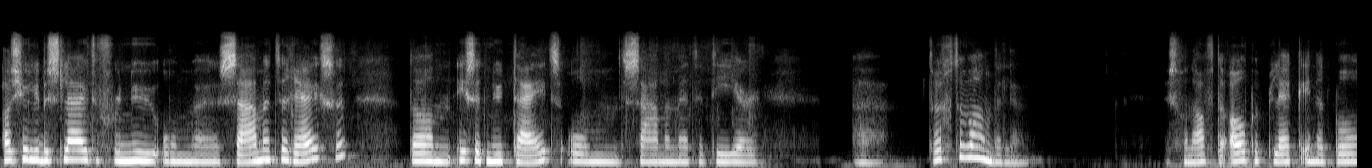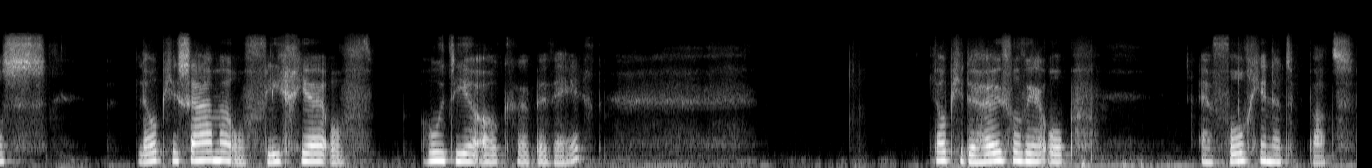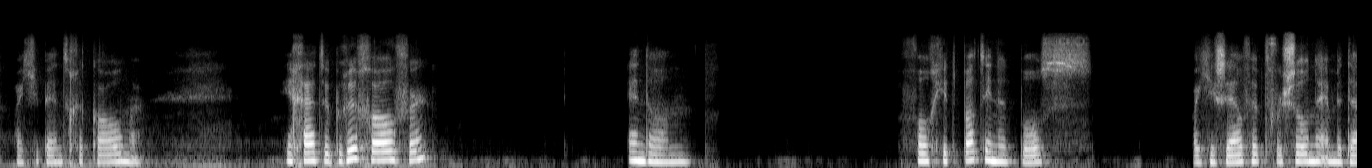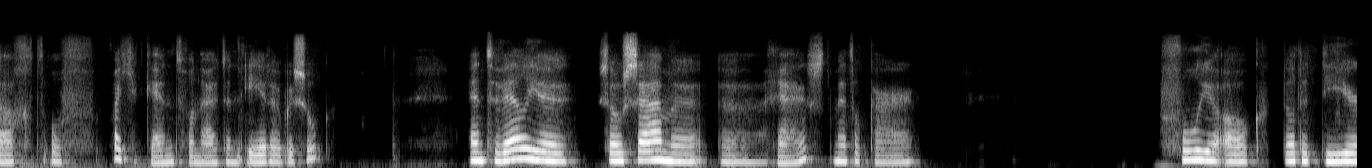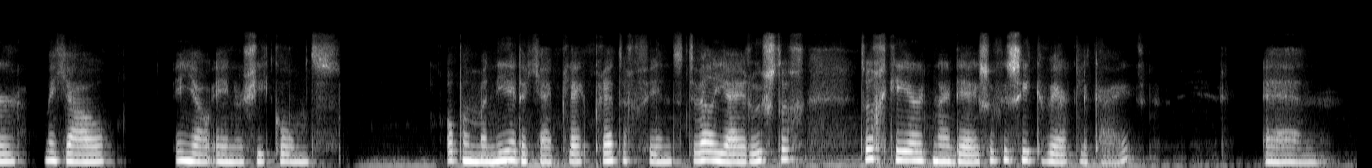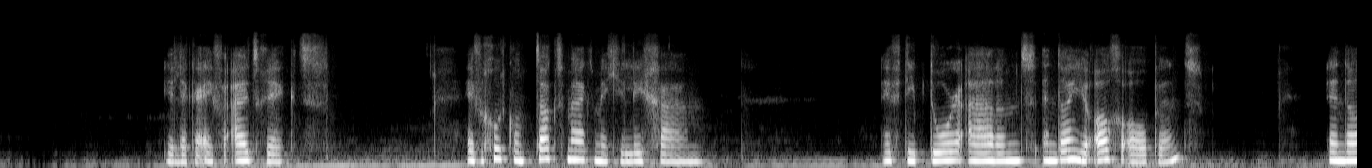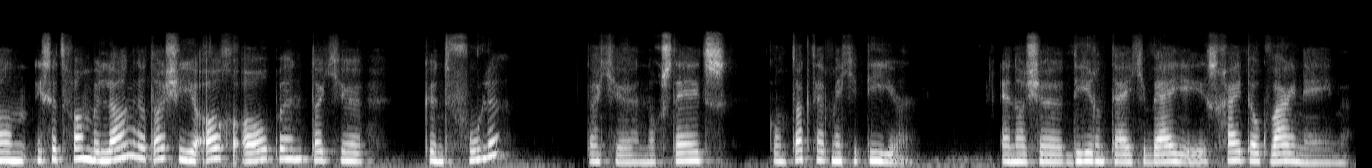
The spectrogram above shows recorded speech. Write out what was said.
Als jullie besluiten voor nu om uh, samen te reizen, dan is het nu tijd om samen met het dier uh, terug te wandelen. Dus vanaf de open plek in het bos loop je samen of vlieg je of hoe het dier ook uh, beweegt. Loop je de heuvel weer op en volg je het pad wat je bent gekomen. Je gaat de brug over en dan volg je het pad in het bos, wat je zelf hebt verzonnen en bedacht, of wat je kent vanuit een eerder bezoek. En terwijl je zo samen uh, reist met elkaar, voel je ook dat het dier met jou in jouw energie komt op een manier dat jij prettig vindt, terwijl jij rustig terugkeert naar deze fysieke werkelijkheid. En je lekker even uitrekt. Even goed contact maakt met je lichaam. Even diep doorademt en dan je ogen opent. En dan is het van belang dat als je je ogen opent, dat je kunt voelen dat je nog steeds contact hebt met je dier. En als je dier een tijdje bij je is, ga je het ook waarnemen.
